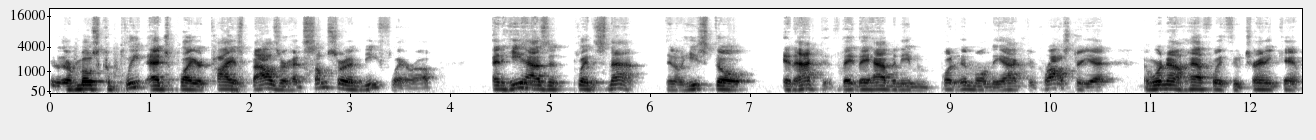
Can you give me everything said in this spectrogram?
their most complete edge player, Tyus Bowser, had some sort of knee flare up, and he hasn't played a snap. You know, he's still inactive. They they haven't even put him on the active roster yet, and we're now halfway through training camp.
